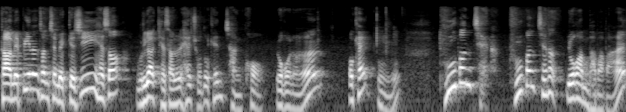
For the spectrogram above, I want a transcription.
다음에 B는 전체 몇 개지 해서 우리가 계산을 해줘도 괜찮고 요거는 오케이? 음. 두 번째는 두 번째는 요거 한번 봐봐봐.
